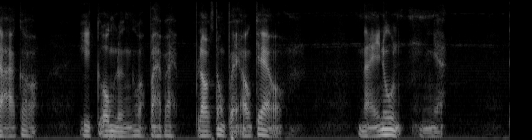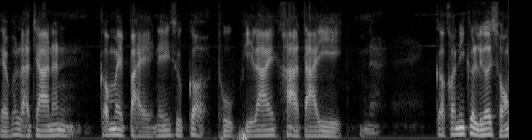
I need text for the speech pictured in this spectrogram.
ชาก็อีกองหนึ่งก็บอกไปไปเราต้องไปเอาแก้ว ไหนนู่นอย่างเงี้ยแต่พระราชานั้นก็ไม่ไปในที่สุดก็ถูกผีร้ายฆ่าตายอีกนะก็คราวนี้ก็เหลือสอง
